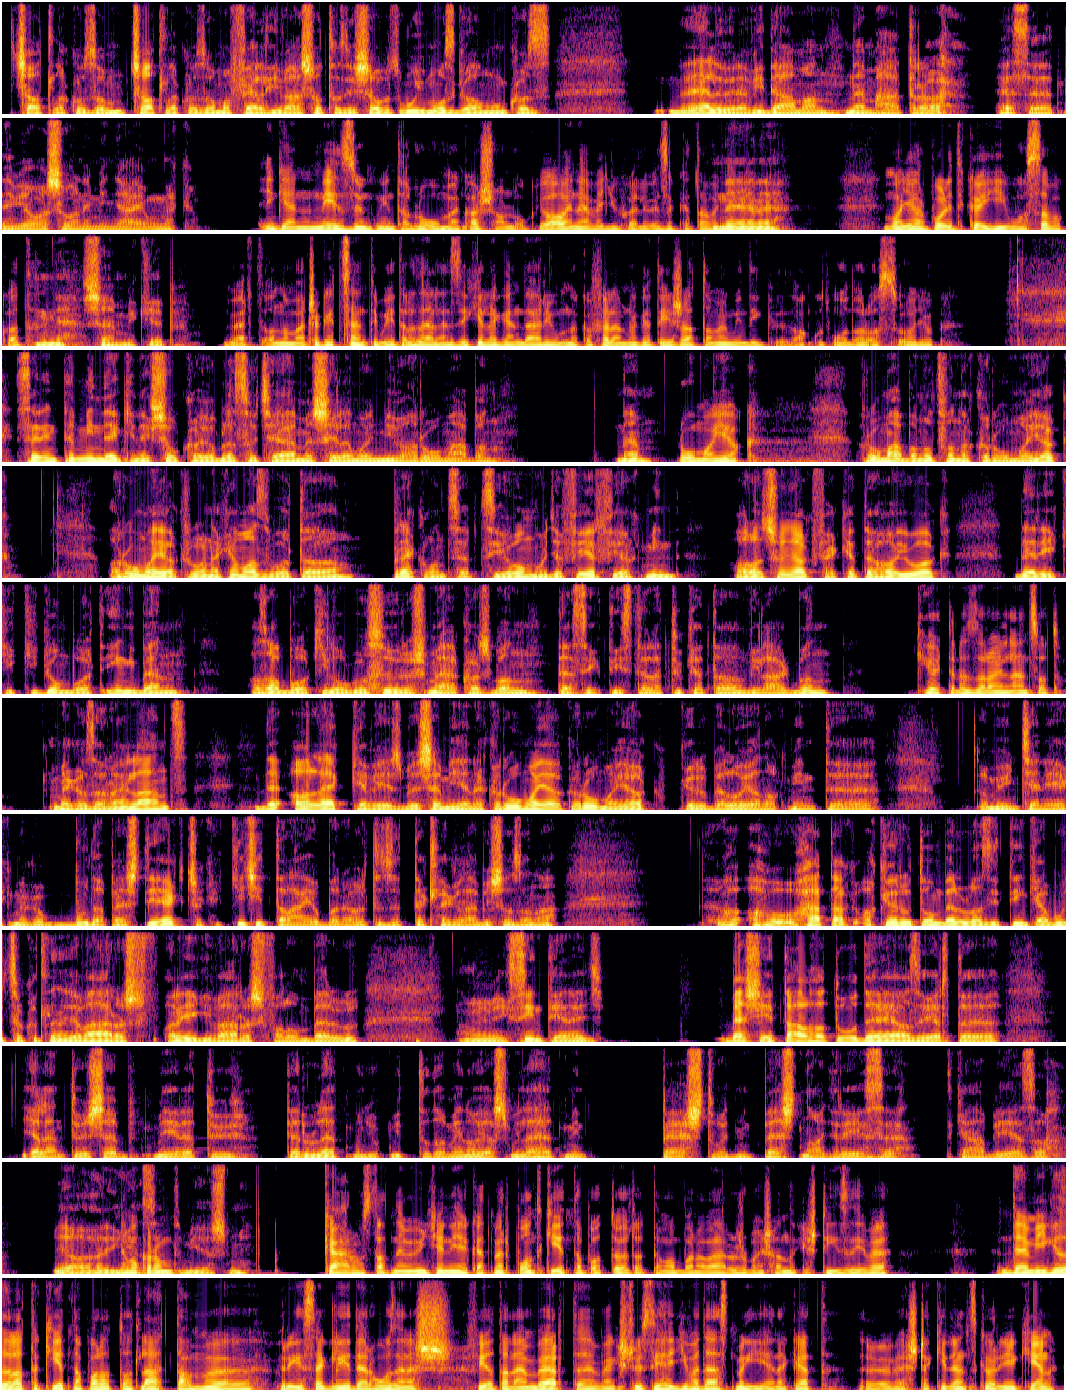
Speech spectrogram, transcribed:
csatlakozom, csatlakozom a felhívásodhoz és az új mozgalmunkhoz előre vidáman, nem hátra. Ezt szeretném javasolni minnyájunknak. Igen, nézzünk, mint a ló, meg hasonlók. Jaj, ne vegyük elő ezeket a ne, ne. magyar politikai hívószavakat. Ne, semmiképp. Mert onnan már csak egy centiméter az ellenzéki legendáriumnak a felemlegetés, attól meg mindig akut módon rosszul vagyok. Szerintem mindenkinek sokkal jobb lesz, hogyha elmesélem, hogy mi van Rómában. Nem? Rómaiak. Rómában ott vannak a rómaiak. A rómaiakról nekem az volt a prekoncepcióm, hogy a férfiak mind alacsonyak, fekete hajúak, deréki kigombolt ingben, az abból kilógó szőrös melkacsban teszik tiszteletüket a világban. Kihagytad az aranyláncot. Meg az aranylánc, de a legkevésbé sem ilyenek a rómaiak. A rómaiak körülbelül olyanok, mint a müncheniek, meg a budapestiek, csak egy kicsit talán jobban öltözöttek legalábbis azon a hát a, a körúton belül az itt inkább úgy szokott lenni, hogy a város, a régi városfalon belül, ami még szintén egy besétálható, de azért jelentősebb méretű terület, mondjuk mit tudom én, olyasmi lehet, mint Pest, vagy mint Pest nagy része. Kb. ez a... Ja, igen, Nem akarom ilyesmi. kárhoztatni a münchenieket, mert pont két napot töltöttem abban a városban, és annak is tíz éve. De még ez alatt a két nap alatt ott láttam részeg Lederhosenes fiatalembert, meg Stüsszi vadászt, meg ilyeneket este kilenc környékén.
